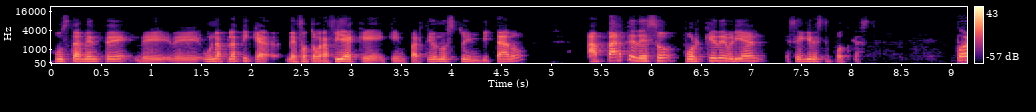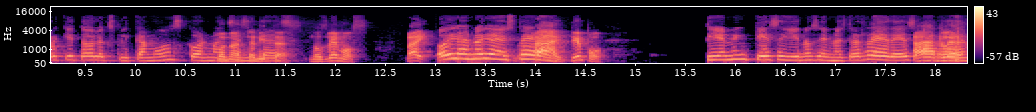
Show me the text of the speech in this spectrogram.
justamente de, una plática de fotografía que, impartió nuestro invitado, aparte de eso, ¿por qué deberían seguir este podcast? Porque todo lo explicamos con manzanitas. Con manzanitas. Nos vemos. Bye. Oigan, oigan, espera. Ay, tiempo tienen que seguirnos en nuestras redes, ah, arroba en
